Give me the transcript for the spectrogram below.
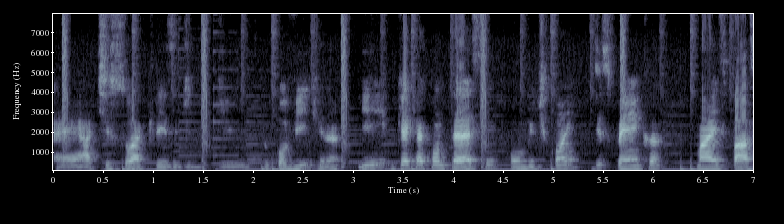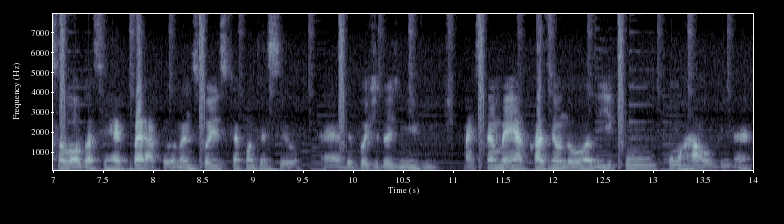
é, atiçou a crise de, de, do Covid, né? E o que é que acontece com o Bitcoin? Despenca, mas passa logo a se recuperar. Pelo menos foi isso que aconteceu é, depois de 2020. Mas também ocasionou ali com, com o halving, né?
